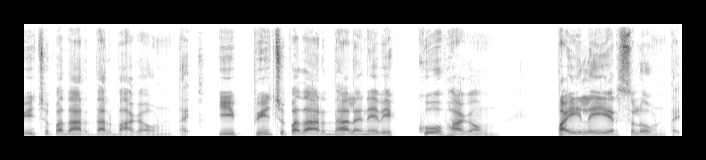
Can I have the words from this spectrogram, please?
పీచు పదార్థాలు బాగా ఉంటాయి. ఈ పీచు పదార్థాలు అనేవి ఎక్కువ భాగం పై లేయర్స్లో ఉంటాయి.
